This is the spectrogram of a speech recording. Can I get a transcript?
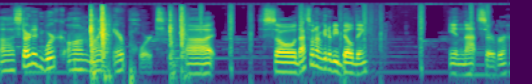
uh, started work on my airport. Uh, so that's what I'm going to be building in that server.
